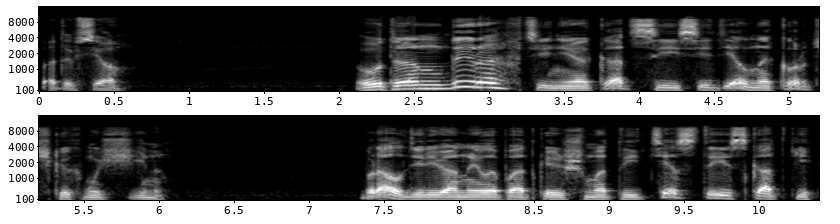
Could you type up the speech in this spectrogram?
Вот и все. У тандыра в тени акации сидел на корточках мужчина. Брал деревянной лопаткой шматы теста из катки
